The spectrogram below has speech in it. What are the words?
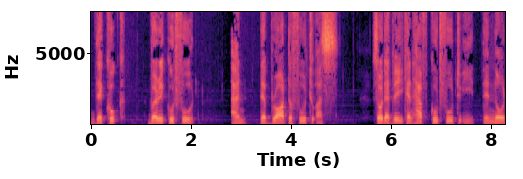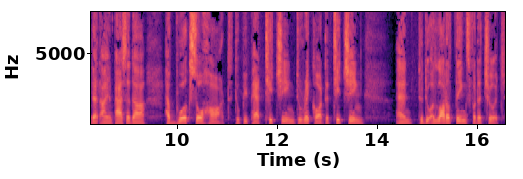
they cook very good food and they brought the food to us so that we can have good food to eat. They know that I and Pastor Da have worked so hard to prepare teaching, to record the teaching, and to do a lot of things for the church.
